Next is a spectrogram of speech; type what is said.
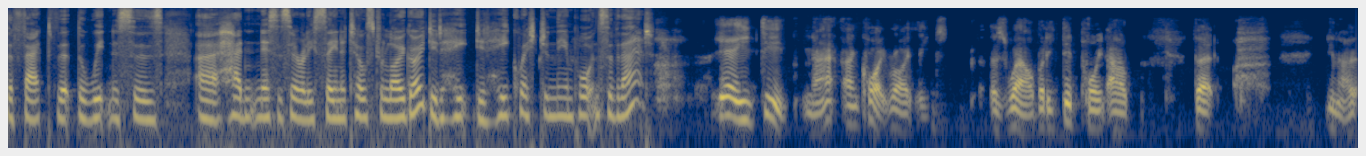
the fact that the witnesses uh, hadn't necessarily seen a Telstra logo? Did he did he question the importance of that? Yeah, he did, Nat, and quite rightly as well. But he did point out that you know,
